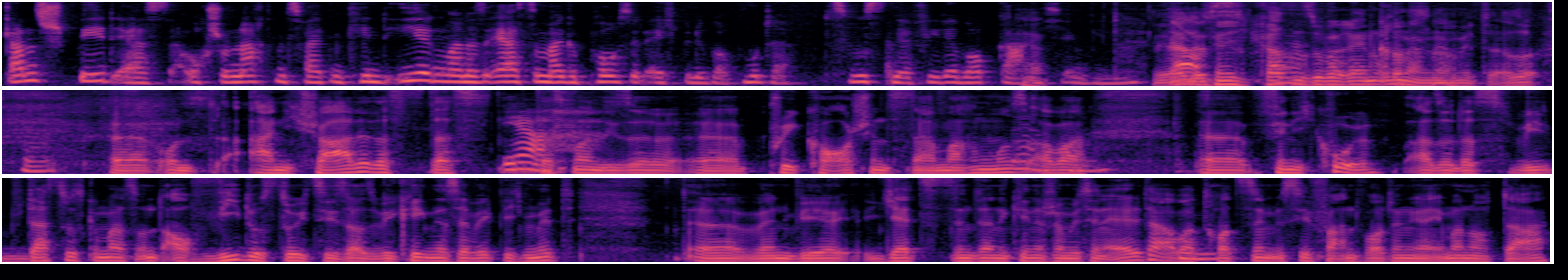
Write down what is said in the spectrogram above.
ganz spät erst, auch schon nach dem zweiten Kind, irgendwann das erste Mal gepostet, ey, ich bin überhaupt Mutter. Das wussten ja viele überhaupt gar nicht irgendwie. Ne? Ja, Ja, das finde ich ist krass einen souveränen krass, Umgang ja. damit. Also, äh, und eigentlich schade, dass, dass, Ja. dass man diese äh, Precautions da machen muss, Ja. aber äh, finde ich cool. Also, dass, wie, dass du es gemacht hast und auch wie du es durchziehst. Also, wir kriegen das ja wirklich mit, äh, wenn wir jetzt sind deine Kinder schon ein bisschen älter, Mhm. aber trotzdem ist die Verantwortung ja immer noch da.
